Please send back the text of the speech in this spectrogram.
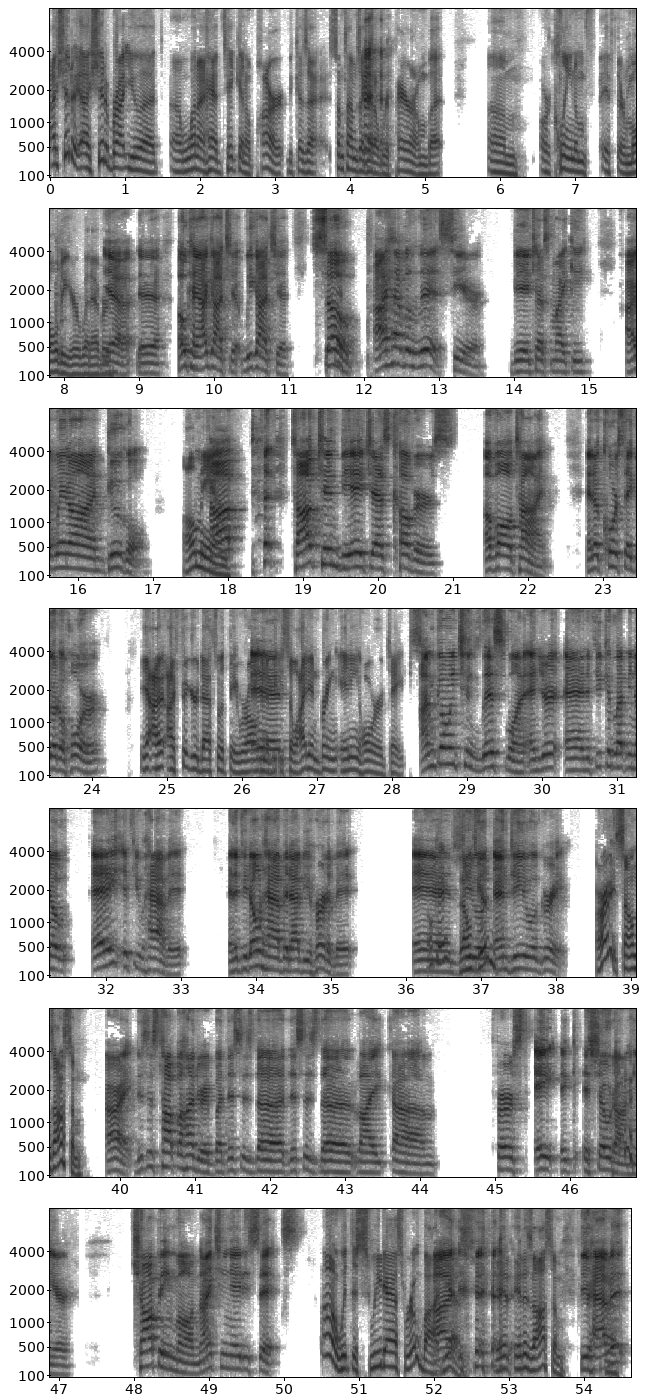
I should have I should have brought you a, a one I had taken apart because I sometimes I got to repair them, but um or clean them if they're moldy or whatever. Yeah, yeah, yeah. Okay, I got you. We got you. So I have a list here, VHS Mikey. I went on Google Oh man. top top 10 VHS covers of all time. And of course they go to horror. yeah, I, I figured that's what they were all going to be. So I didn't bring any horror tapes. I'm going to list one and you're and if you could let me know A if you have it and if you don't have it have you heard of it? And Okay, do sounds you- good. And do you agree? all right, sounds awesome. All right, this is top 100, but this is the this is the like um first eight it, it showed on here. Chopping Mall, 1986. Oh, with the sweet ass robot. I- yes, it, it is awesome. do you have Uh, it?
